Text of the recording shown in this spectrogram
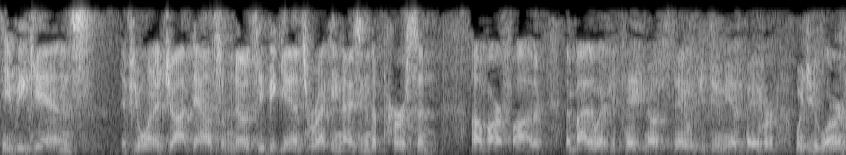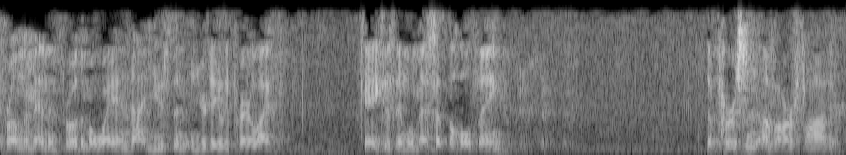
He begins if you want to jot down some notes, he begins recognizing the person of our Father. And by the way, if you take notes today, would you do me a favor? Would you learn from them and then throw them away and not use them in your daily prayer life? Okay, because then we'll mess up the whole thing. The person of our Father.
